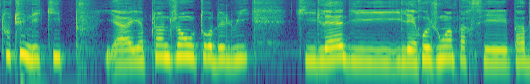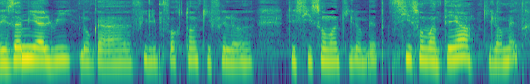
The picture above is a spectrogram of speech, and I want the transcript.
toute une équipe. Il y a, y a plein de gens autour de lui qui l'aide. Il, il, est rejoint par ses, par des amis à lui, donc à Philippe Fortin qui fait le, les 620 km, 621 km.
